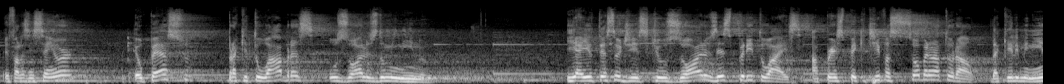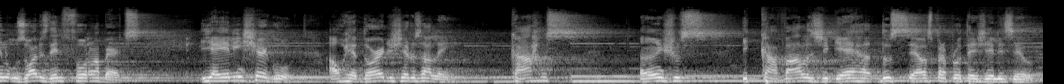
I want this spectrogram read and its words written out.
Ele fala assim: Senhor, eu peço para que tu abras os olhos do menino. E aí o texto diz que os olhos espirituais, a perspectiva sobrenatural daquele menino, os olhos dele foram abertos. E aí ele enxergou ao redor de Jerusalém carros, anjos e cavalos de guerra dos céus para proteger Eliseu.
